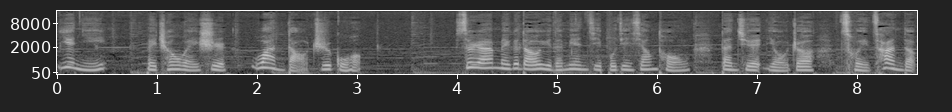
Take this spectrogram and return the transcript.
印尼被称为是万岛之国，虽然每个岛屿的面积不尽相同，但却有着璀璨的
